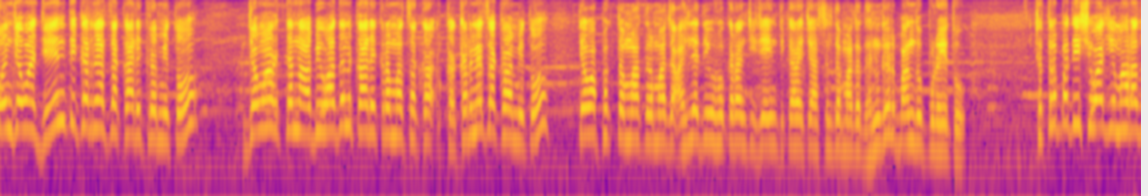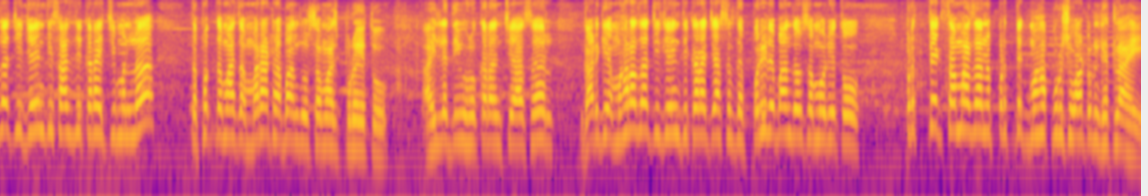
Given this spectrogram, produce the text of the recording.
पण जेव्हा जयंती करण्याचा कार्यक्रम येतो जेव्हा त्यांना अभिवादन कार्यक्रमाचा का करण्याचा काम येतो तेव्हा फक्त मात्र माझ्या अहिल्यादेवी होकरांची जयंती करायची असेल तर माझा धनगर बांधव पुढे येतो. छत्रपती शिवाजी महाराजाची जयंती साजरी करायची म्हणलं तर फक्त माझा मराठा बांधव समाज पुढे येतो. अहिल्यादेवी होळकरांची असेल गाडगे महाराजाची जयंती करायची असेल तर परीड बांधव समोर येतो. प्रत्येक समाजानं प्रत्येक महापुरुष वाटून घेतला आहे.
